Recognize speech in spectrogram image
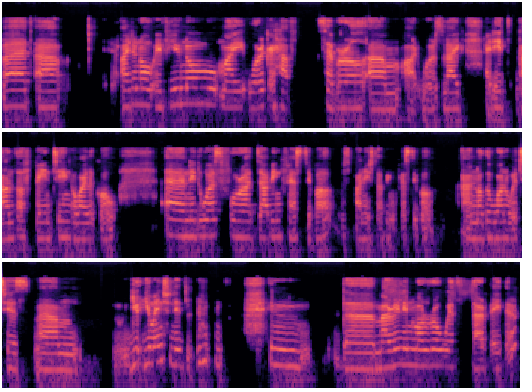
But uh, I don't know if you know my work. I have several um, artworks. Like I did Gandalf painting a while ago, and it was for a dubbing festival, a Spanish dubbing festival. Another one which is um, you, you mentioned it in the Marilyn Monroe with Darth Vader.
